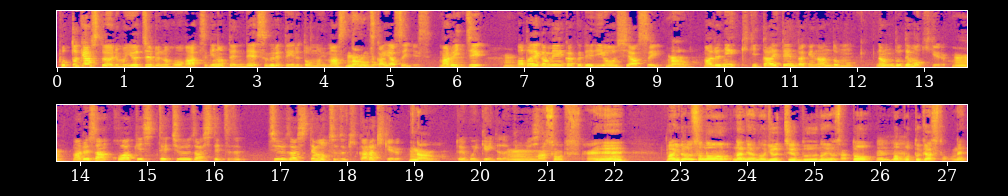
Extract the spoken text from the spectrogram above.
ポッドキャストよりも YouTube の方が次の点で優れていると思いますなるほど使いやすいですうん丸1、うん。話題が明確で利用しやすいなるほ丸2聞きたい点だけ何度も何度でも聞けるど。うん。丸3小分けして中座して続中座しても続きから聞けるなるほというご意見いただきど。うん、ました、まあそうですね。まあいろいろその何あの YouTube の良さと、うんうん。まあポッドキャストのね、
